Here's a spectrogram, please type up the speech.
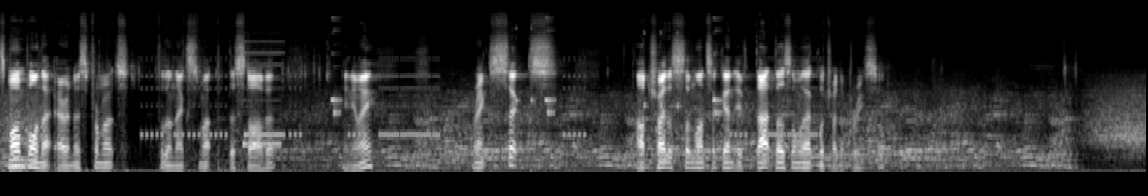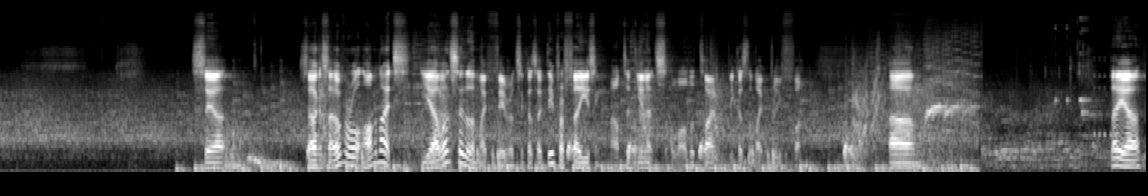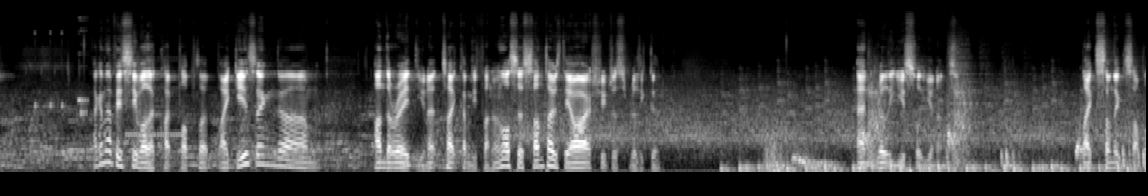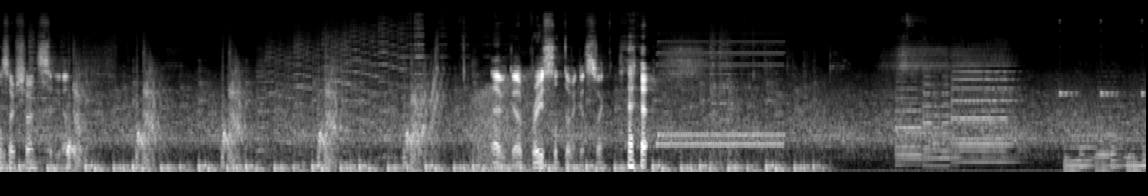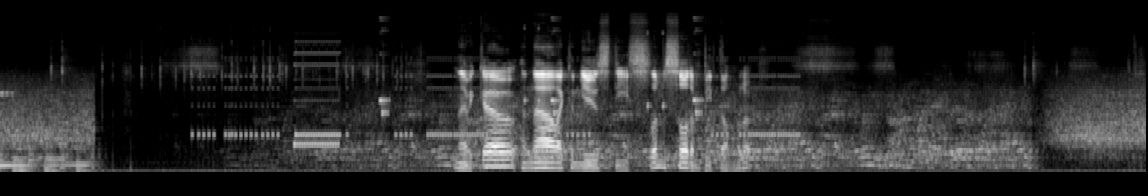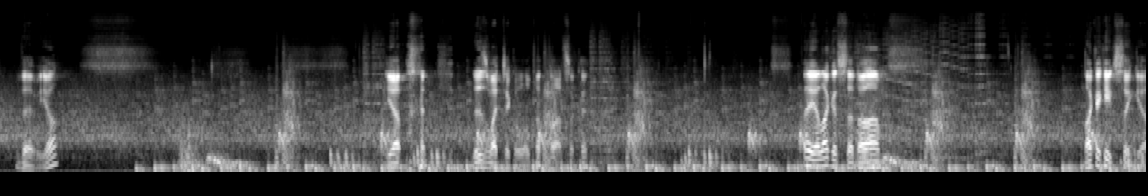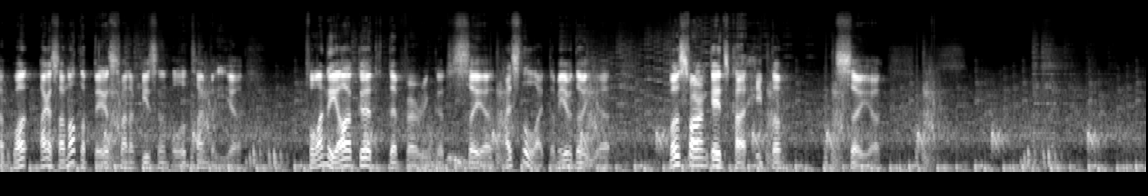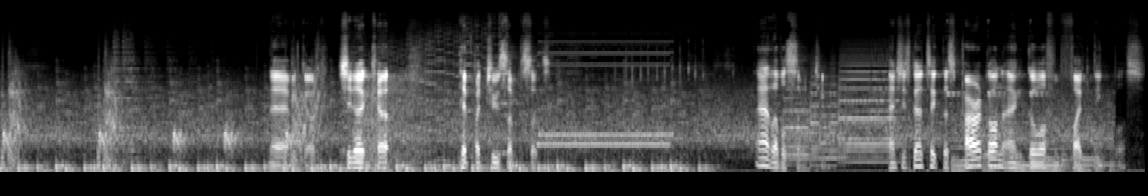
It's more important that Erinys promotes for the next map, the start of it. Anyway, rank 6. I'll try the Slumlords again. If that doesn't work, we'll try the Brace So yeah, so like I said, overall, Armor Knights, yeah, I wouldn't say they're my favorites, because I do prefer using mounted units a lot of the time, because they're like pretty fun. Um, but yeah, I can definitely see why they're quite popular. Like, using um, underrated unit type can be fun, and also sometimes they are actually just really good. And really useful units. Like some examples I've shown, so yeah. There we go, Brave Sword doing its thing. There we go, and now I can use the Slim Sword and beat them it. There we are. Yep, this might take a little bit, but that's okay. Oh yeah, like I said, um... Like I keep saying, yeah, well, like I said, I'm not the biggest fan of using them all the time, but yeah. For when they are good, they're very good. So yeah, I still like them, even though yeah, most Fire Brigades kind of hate them. So yeah. There we go. She didn't get hit by two subsets. And level 17. And she's gonna take this Paragon and go off and fight the boss.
